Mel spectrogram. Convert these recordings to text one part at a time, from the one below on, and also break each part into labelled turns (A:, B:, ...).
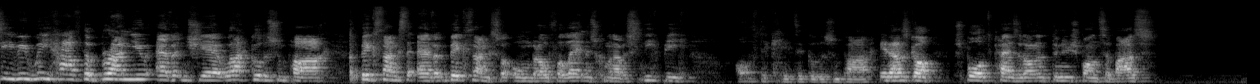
A: TV, we have the brand new Everton shirt. We're at Goodison Park. Big thanks to Everton, big thanks for Umbro for letting us come and have a sneak peek of the kit at Goodison Park. It has got SportsPesa on it, the new sponsor Baz.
